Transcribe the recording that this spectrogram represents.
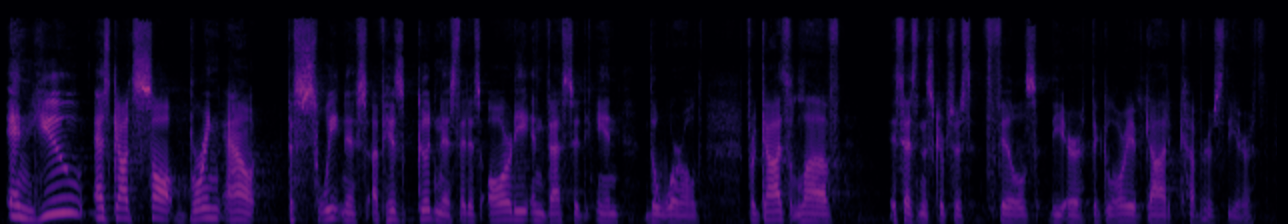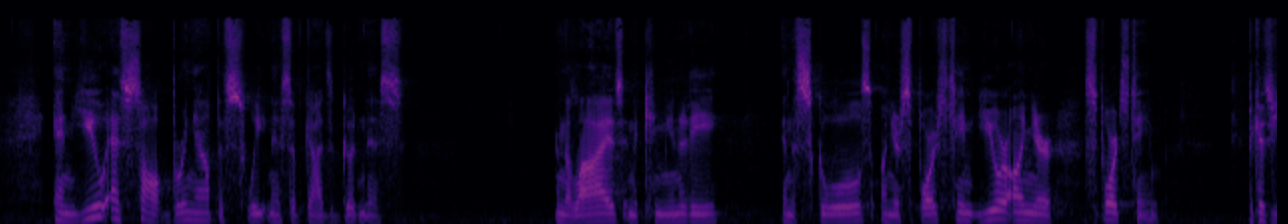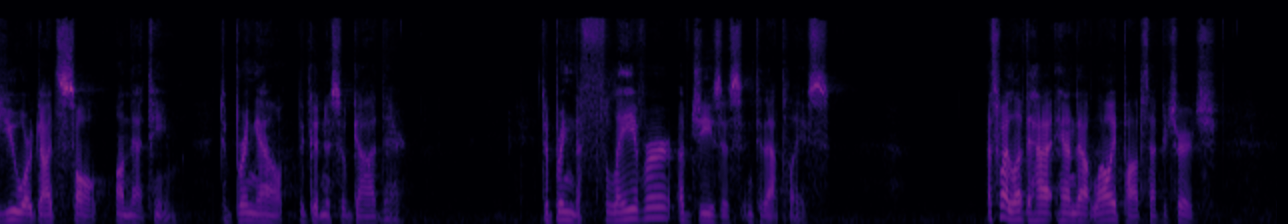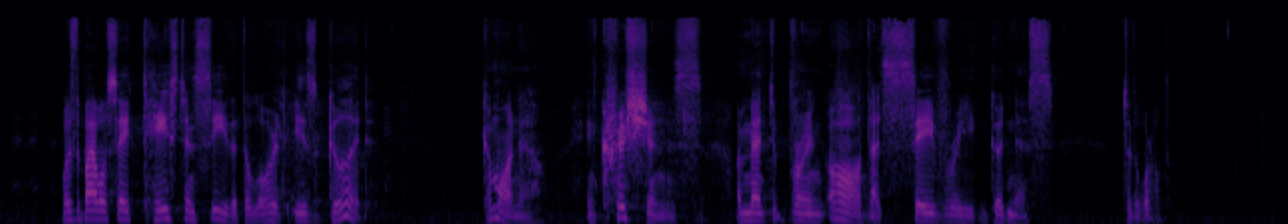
And you, as God's salt, bring out the sweetness of His goodness that is already invested in the world. For God's love, it says in the scriptures, fills the earth. The glory of God covers the earth. And you, as salt, bring out the sweetness of God's goodness in the lives, in the community, in the schools, on your sports team. You are on your sports team because you are God's salt on that team to bring out the goodness of God there, to bring the flavor of Jesus into that place. That's why I love to ha- hand out lollipops after church. What does the Bible say? Taste and see that the Lord is good. Come on now. And Christians are meant to bring, oh, that savory goodness to the world.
